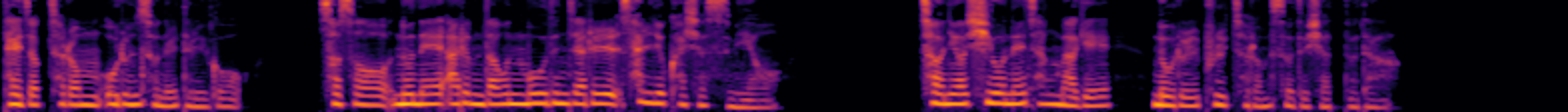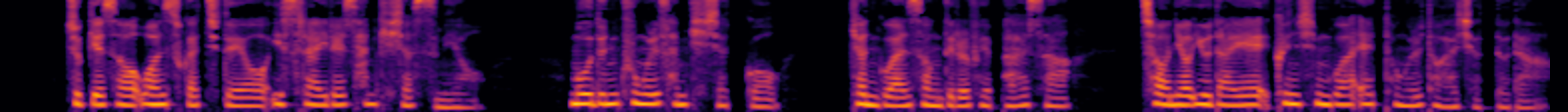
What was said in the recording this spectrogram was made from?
대적처럼 오른손을 들고 서서 눈에 아름다운 모든 자를 살육하셨으며 처녀 시온의 장막에 노를 불처럼 쏟으셨도다. 주께서 원수같이 되어 이스라엘을 삼키셨으며 모든 궁을 삼키셨고 견고한 성들을 훼파하사 처녀 유다의 근심과 애통을 더하셨도다.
